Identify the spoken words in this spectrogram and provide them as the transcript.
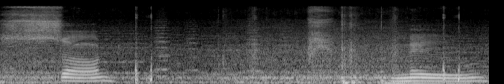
sun, moon,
